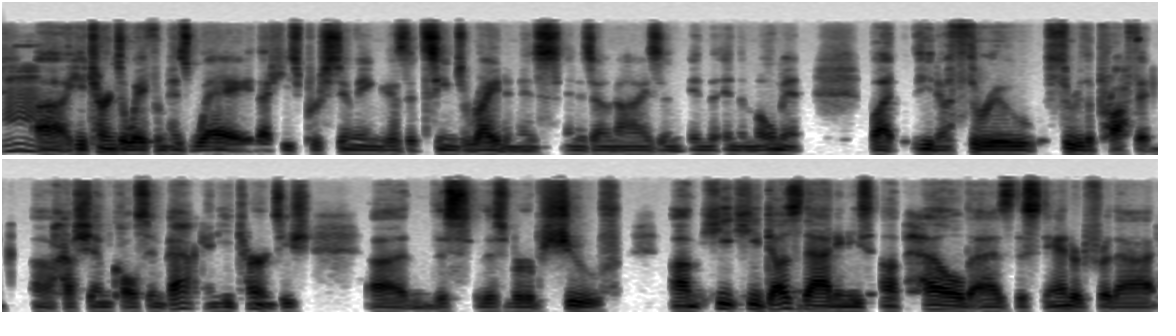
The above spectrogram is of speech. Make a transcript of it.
Mm. uh, he turns away from his way that he's pursuing because it seems right in his in his own eyes and in the in the moment. But you know through through the prophet uh, hashem calls him back and he turns. He uh, this this verb shuv. Um, he he does that and he's upheld as the standard for that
